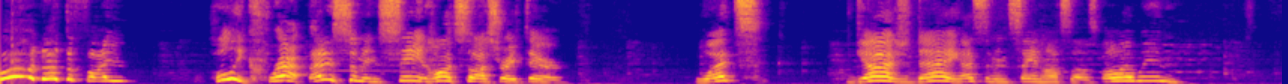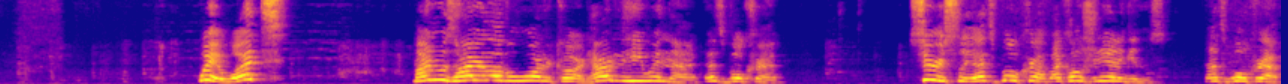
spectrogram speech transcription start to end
Oh, not the fire! Holy crap! That is some insane hot sauce right there. What? Gosh dang, that's some insane hot sauce. Oh, I win. Wait, what? Mine was higher level water card. How did he win that? That's bullcrap. Seriously, that's bullcrap. I call shenanigans. That's bullcrap.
